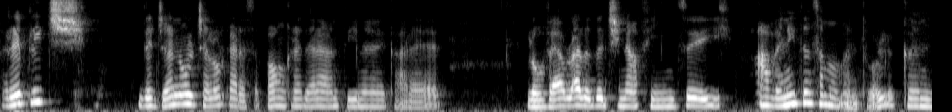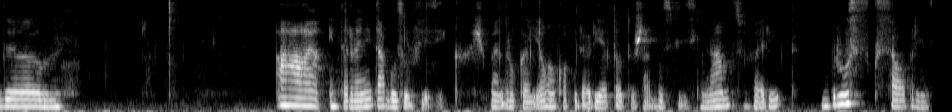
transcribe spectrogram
replici de genul celor care săpau încrederea în tine, care loveau la rădăcina ființei. A venit însă momentul când um, a intervenit abuzul fizic și pentru că eu în copilărie totuși abuz fizic n-am suferit, brusc s-au prins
